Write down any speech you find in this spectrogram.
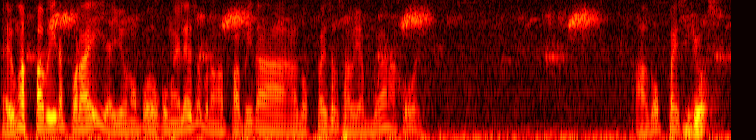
hay unas papitas por ahí, ya yo no puedo comer eso, pero unas papitas a dos pesos sabían buenas, joven. A dos pesitos. Yo,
